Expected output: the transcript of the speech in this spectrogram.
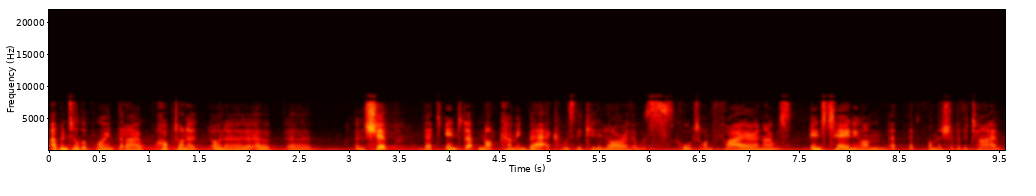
up until the point that I hopped on a on a, a, a a ship that ended up not coming back was the Achille Lauro that was caught on fire, and I was entertaining on at, at, on the ship at the time.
